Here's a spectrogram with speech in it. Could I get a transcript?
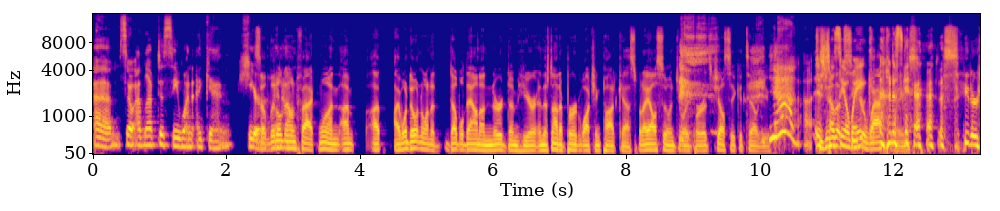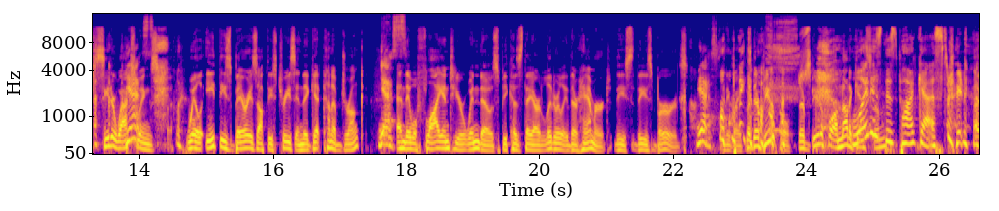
Um, so I'd love to see one again here. So little known fact one, I'm I, I don't want to double down on nerddom here, and it's not a bird watching podcast, but I also enjoy birds. Chelsea could tell you. Yeah. Uh, Did is you Chelsea that cedar awake? I'm just waxwings- Cedar cedar waxwings will eat these berries off these trees, and they get kind of drunk, Yes. and they will fly into your windows because they are literally they're hammered. These these birds. yes. Anyway, but they're beautiful. They're beautiful. I'm not against What is them. this podcast right now?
